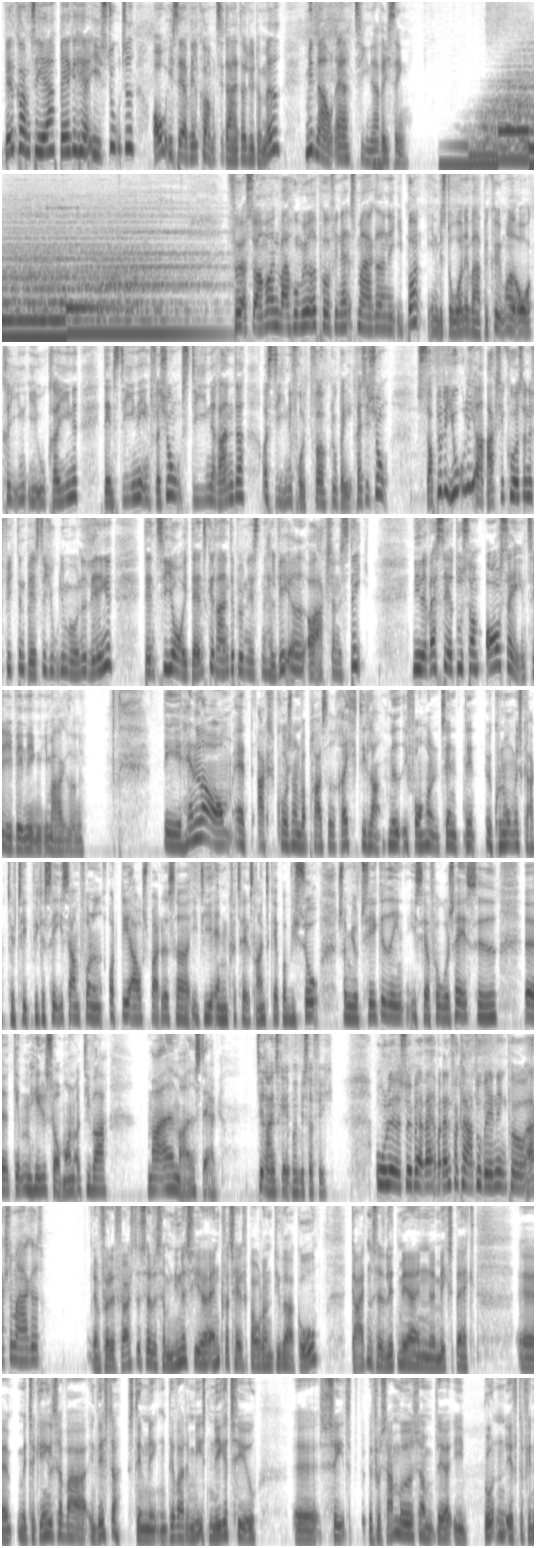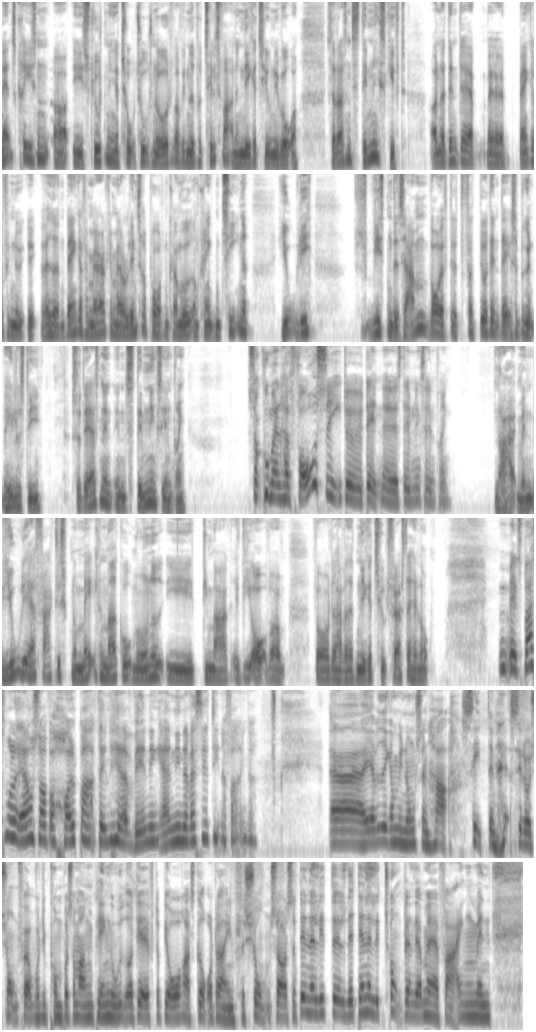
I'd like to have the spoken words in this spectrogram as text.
Velkommen til jer begge her i studiet, og især velkommen til dig, der lytter med. Mit navn er Tina Rising. Før sommeren var humøret på finansmarkederne i bund. Investorerne var bekymrede over krigen i Ukraine, den stigende inflation, stigende renter og stigende frygt for global recession. Så blev det juli, og aktiekurserne fik den bedste juli måned længe. Den 10-årige danske rente blev næsten halveret, og aktierne steg. Nina, hvad ser du som årsagen til vendingen i markederne? Det handler om, at aktiekurserne var presset rigtig langt ned i forhold til den økonomiske aktivitet, vi kan se i samfundet, og det afspejlede sig i de anden kvartalsregnskaber, vi så, som jo tækkede ind, især fra USA's side, øh, gennem hele sommeren, og de var meget, meget stærke. De regnskaber, vi så fik. Ole Søberg, hvordan forklarer du vending på aktiemarkedet? Jamen for det første, så er det som Nina siger, anden de var gode. Guidance er lidt mere en uh, Øh, men til gengæld så var investorstemningen, det var det mest negative øh, set på samme måde som der i bunden efter finanskrisen, og i slutningen af 2008 var vi nede på tilsvarende negative niveauer. Så der er sådan en stemningsskift. Og når den der øh, Bank of, øh, hvad hedder den, Bank of America Merrill Lynch-rapporten kom ud omkring den 10. juli, viste den det samme, hvor efter, for det var den dag, så begyndte det hele at stige. Så det er sådan en, en stemningsændring. Så kunne man have forudset øh, den øh, stemningsændring? Nej, men juli er faktisk normalt en meget god måned i de, mark- i de år, hvor, hvor der har været et negativt første halvår. Men spørgsmålet er jo så, hvor holdbar den her vending er. Nina, hvad siger din erfaring der? Uh, jeg ved ikke, om vi nogensinde har set den her situation før, hvor de pumper så mange penge ud, og derefter bliver overrasket over, at der er inflation. Så, så den, er lidt, uh, den er lidt tung, den der med erfaringen, men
